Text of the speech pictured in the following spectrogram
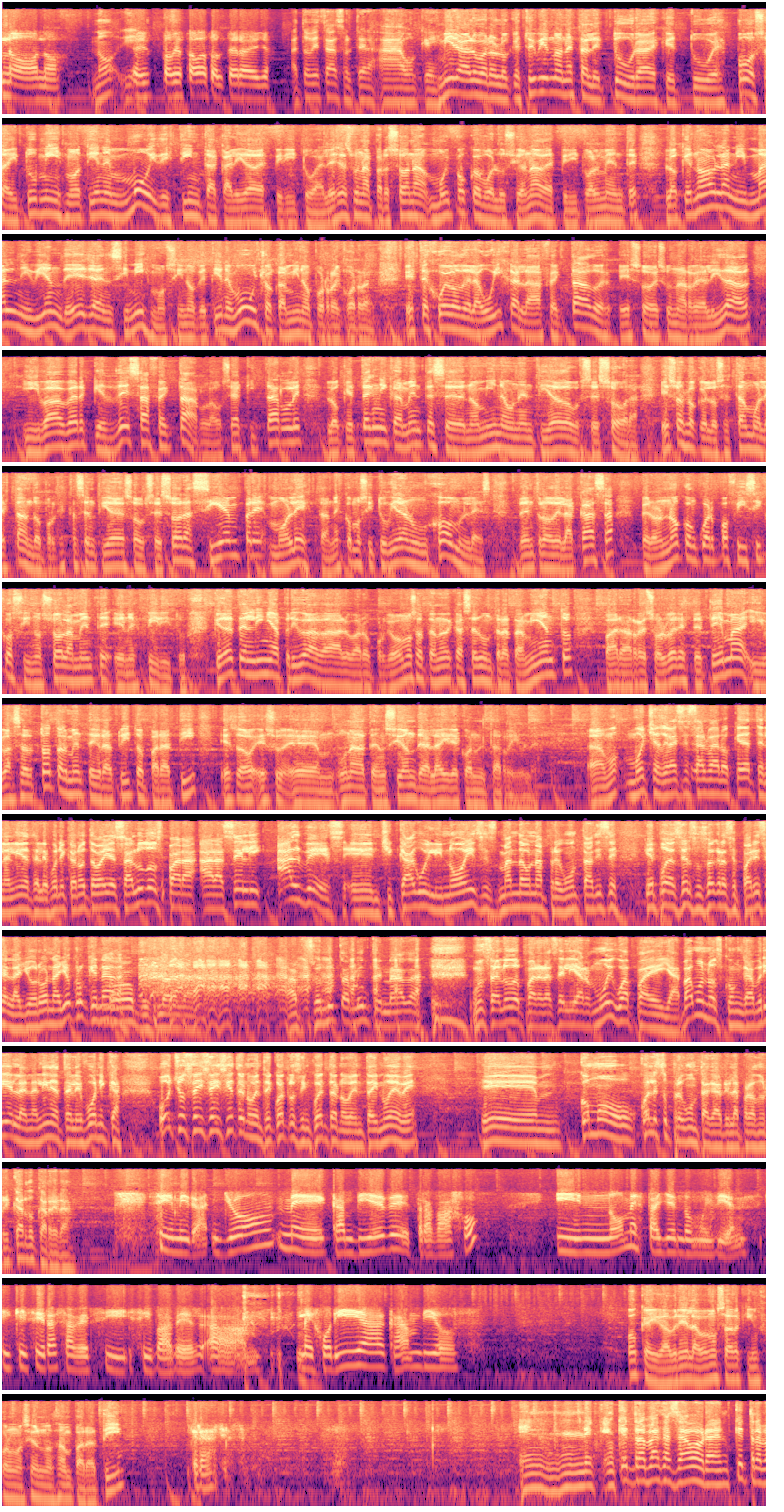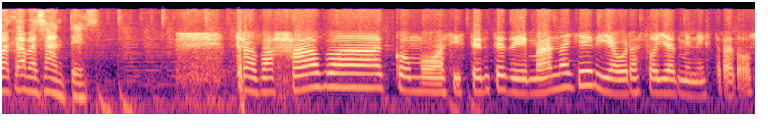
No, no. ¿No? Y- Eh, todavía estaba soltera ella. Ah, todavía estaba soltera. Ah, ok. Mira Álvaro, lo que estoy viendo en esta lectura es que tu esposa y tú mismo tienen muy distinta calidad espiritual. Ella es una persona muy poco evolucionada espiritualmente, lo que no habla ni mal ni bien de ella en sí mismo, sino que tiene mucho camino por recorrer. Este juego de la Ouija la ha afectado, eso es una realidad, y va a haber que desafectarla, o sea, quitarle lo que técnicamente se denomina una entidad obsesora. Eso es lo que los está molestando, porque estas entidades obsesoras siempre molestan. Es como si tuvieran un homeless dentro de la casa, pero no con cuerpo físico, sino solamente en espíritu. Quédate en línea privada, Álvaro, porque vamos a tener que hacer un tratamiento para resolver este tema y va a ser totalmente gratuito para ti. Eso es eh, una atención de al aire con el terrible. Ah, mu- muchas gracias Álvaro, quédate en la línea telefónica, no te vayas. Saludos para Araceli Alves en Chicago, Illinois. Les manda una pregunta, dice, ¿qué puede hacer su suegra? Se parece a la llorona. Yo creo que nada. No, pues nada. Absolutamente nada. Un saludo para Araceli, Ar- muy guapa ella. Vámonos con Gabriela en la línea telefónica 8667-945099. Eh, ¿cómo, ¿Cuál es tu pregunta, Gabriela, para don Ricardo Carrera? Sí, mira, yo me cambié de trabajo y no me está yendo muy bien y quisiera saber si, si va a haber ah, mejoría, cambios. Ok, Gabriela, vamos a ver qué información nos dan para ti. Gracias. ¿En, en qué trabajas ahora? ¿En qué trabajabas antes? Trabajaba como asistente de manager y ahora soy administrador.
